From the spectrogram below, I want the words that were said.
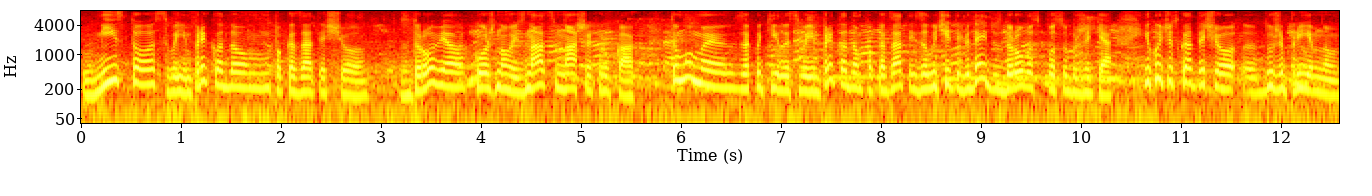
в місто своїм прикладом, показати, що здоров'я кожного із нас в наших руках. Тому ми захотіли своїм прикладом показати і залучити людей до здорового способу життя. І хочу сказати, що е, дуже приємно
